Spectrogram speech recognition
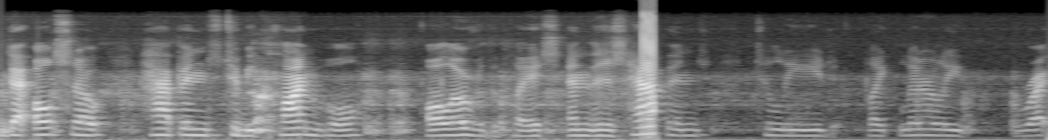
that also happened to be climbable all over the place, and they just happened to lead like literally right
